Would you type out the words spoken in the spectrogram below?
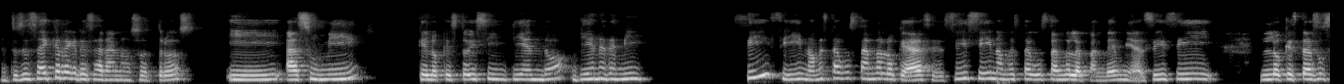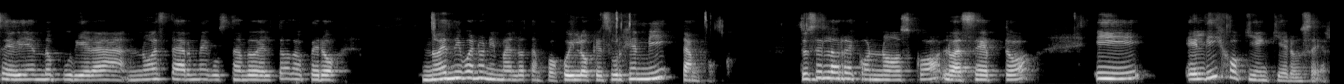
Entonces, hay que regresar a nosotros y asumir que lo que estoy sintiendo viene de mí, sí, sí, no me está gustando lo que haces, sí, sí, no me está gustando la pandemia, sí, sí, lo que está sucediendo pudiera no estarme gustando del todo, pero no es ni bueno ni malo tampoco, y lo que surge en mí tampoco. Entonces lo reconozco, lo acepto y elijo quién quiero ser.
